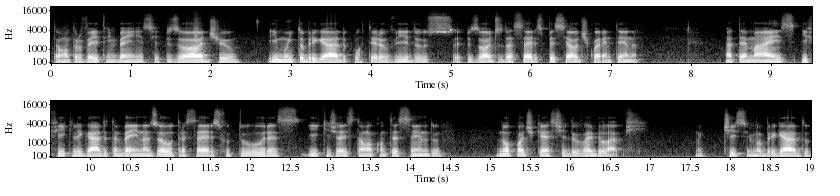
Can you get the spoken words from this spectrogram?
Então aproveitem bem esse episódio e muito obrigado por ter ouvido os episódios da série especial de quarentena. Até mais e fique ligado também nas outras séries futuras e que já estão acontecendo no podcast do Vibe Lab. Muitíssimo obrigado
